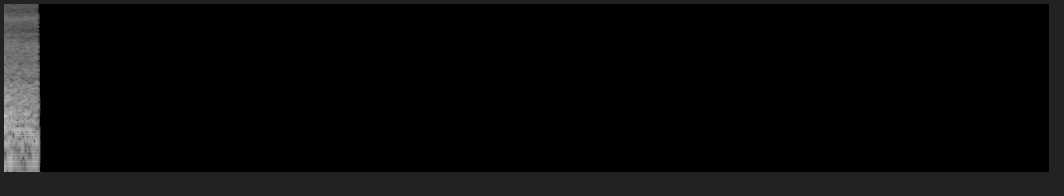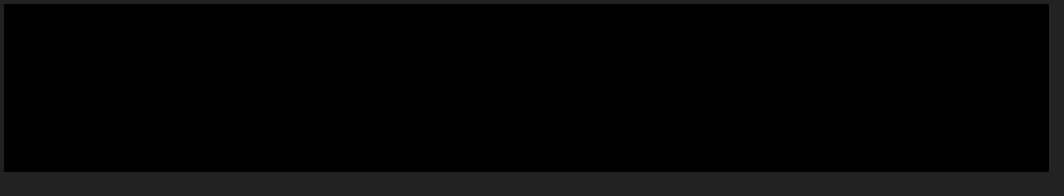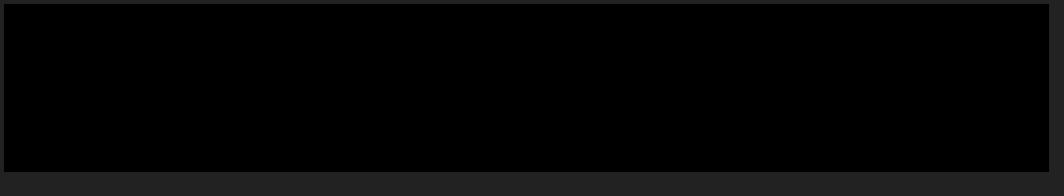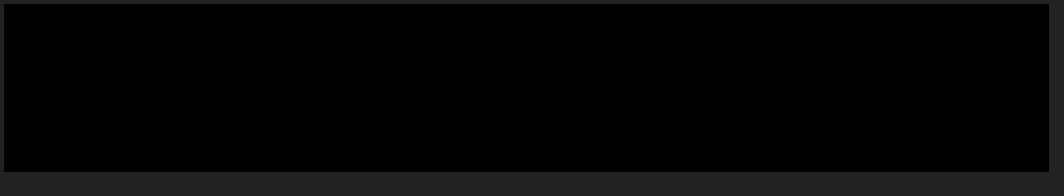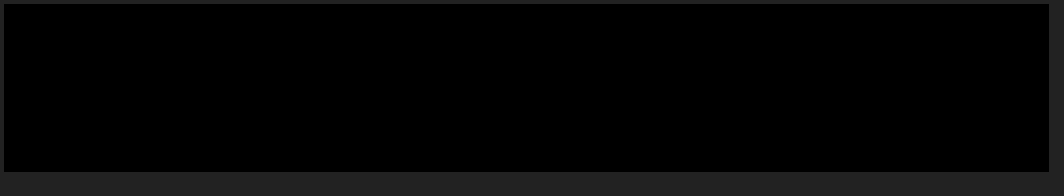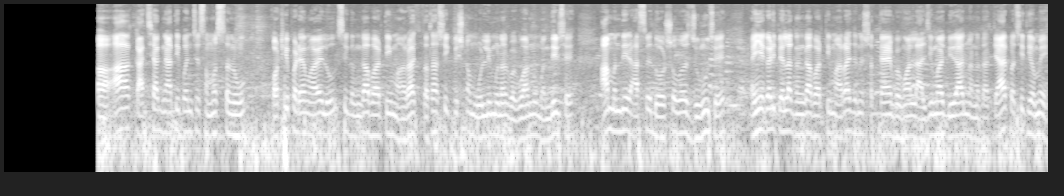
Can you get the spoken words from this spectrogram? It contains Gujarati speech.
આ કાછિયા જ્ઞાતિપંચ સમસ્તનું કોઠીફળિયામાં આવેલું શ્રી ગંગા ભારતી મહારાજ તથા શ્રી કૃષ્ણ મુરલી ભગવાનનું મંદિર છે. આ મંદિર આશરે દોઢસો વર્ષ જૂનું છે. અહીં આગળ પહેલાં ગંગા ભારતી મહારાજ અને સત્યનારાયણ ભગવાન, લાલજી મહારાજ બિરાજમાન હતા. ત્યાર પછીથી અમે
